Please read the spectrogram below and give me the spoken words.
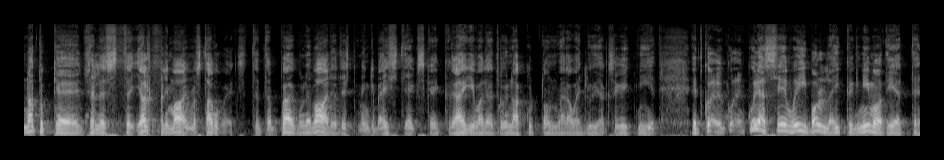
natuke sellest jalgpallimaailmast aru, eks, et, et praegu Levadia tõesti mängib hästi, eks kõik räägivad, et rünnakut on, väravaid lüüakse, kõik nii, et et ku, ku, kuidas see võib olla ikkagi niimoodi, et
